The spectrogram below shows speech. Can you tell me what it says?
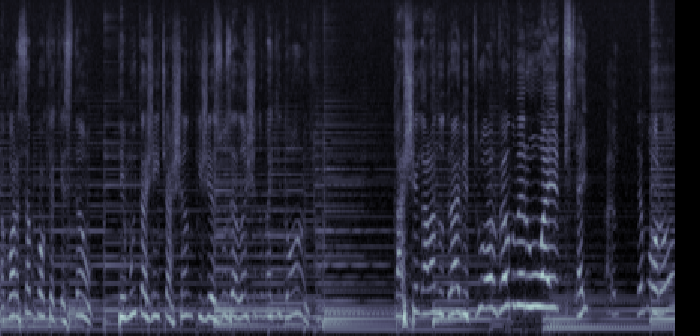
Agora, sabe qual que é a questão? Tem muita gente achando que Jesus é lanche do McDonald's. O cara chega lá no drive-thru, ó, vê o número um aí, aí, aí demorou,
